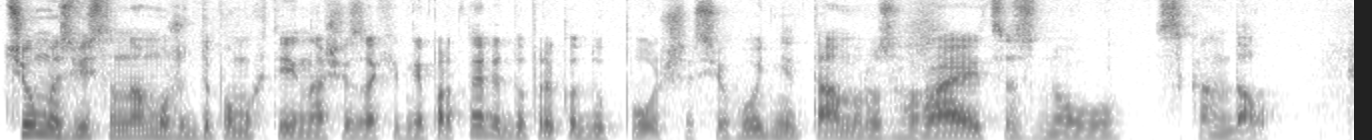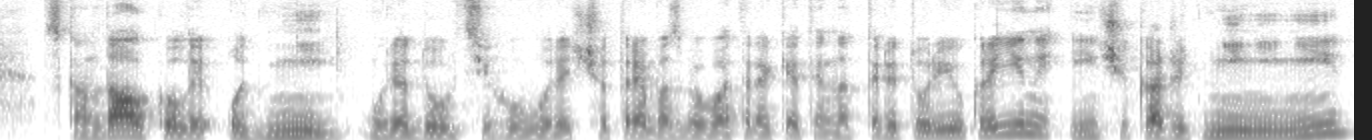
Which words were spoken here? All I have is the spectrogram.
В цьому, звісно, нам можуть допомогти і наші західні партнери, до прикладу, Польща. Сьогодні там розгорається знову скандал. Скандал, коли одні урядовці говорять, що треба збивати ракети на території України, інші кажуть, ні-ні ні,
